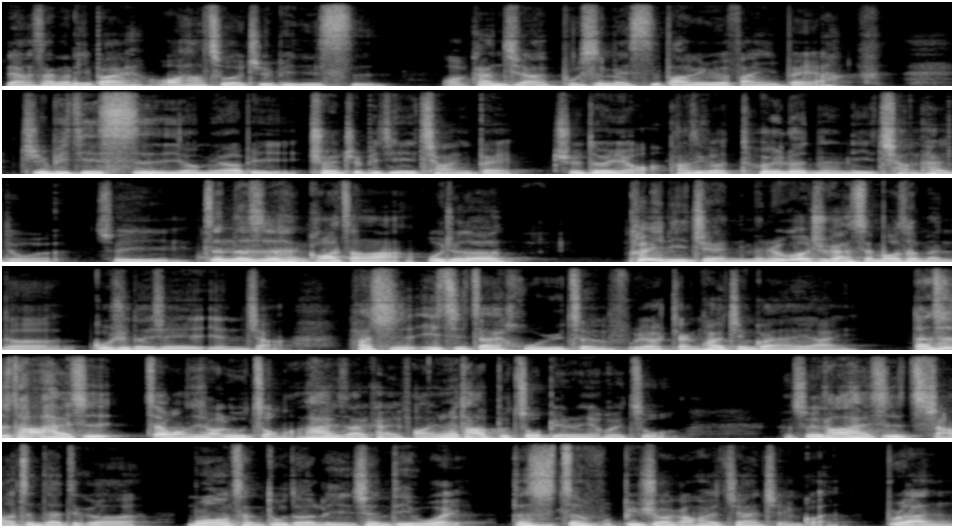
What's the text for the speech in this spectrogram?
两三个礼拜，哇，他出了 GPT 四。哇，看起来不是每十八个月翻一倍啊。GPT 四有没有比 ChatGPT 强一倍？绝对有，它这个推论能力强太多了，所以真的是很夸张啊。我觉得。可以理解，你们如果去看 Sam Altman 的过去的一些演讲，他其实一直在呼吁政府要赶快监管 AI，但是他还是在往这条路走嘛，他还是在开发，因为他不做，别人也会做，所以他还是想要站在这个某种程度的领先地位，但是政府必须要赶快进来监管，不然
